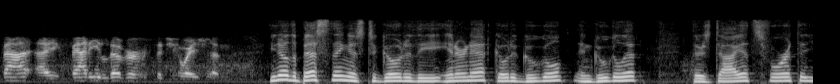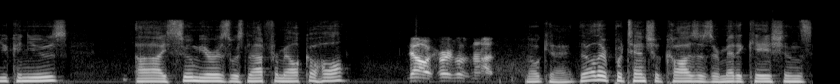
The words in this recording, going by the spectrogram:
fat a fatty liver situation? You know, the best thing is to go to the internet, go to Google and Google it. There's diets for it that you can use. Uh, I assume yours was not from alcohol. No, hers was not. Okay. The other potential causes are medications,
